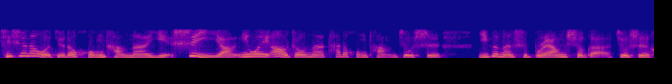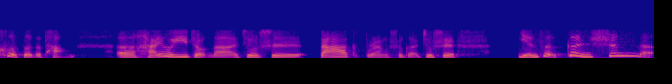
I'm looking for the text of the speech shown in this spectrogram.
其实呢，我觉得红糖呢也是一样，因为澳洲呢，它的红糖就是一个呢是 brown sugar，就是褐色的糖，呃，还有一种呢就是 dark brown sugar，就是。颜色更深的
